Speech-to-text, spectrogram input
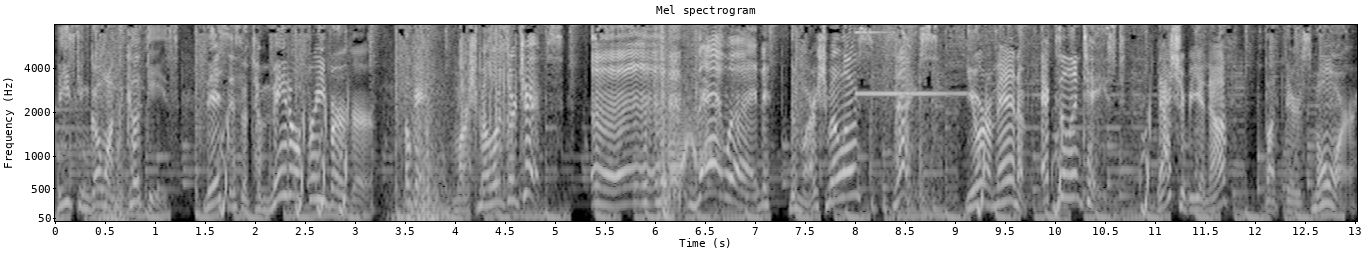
These can go on the cookies. This is a tomato-free burger. Okay, marshmallows or chips? Uh, that one! The marshmallows? Nice. You're a man of excellent taste. That should be enough. But there's more.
